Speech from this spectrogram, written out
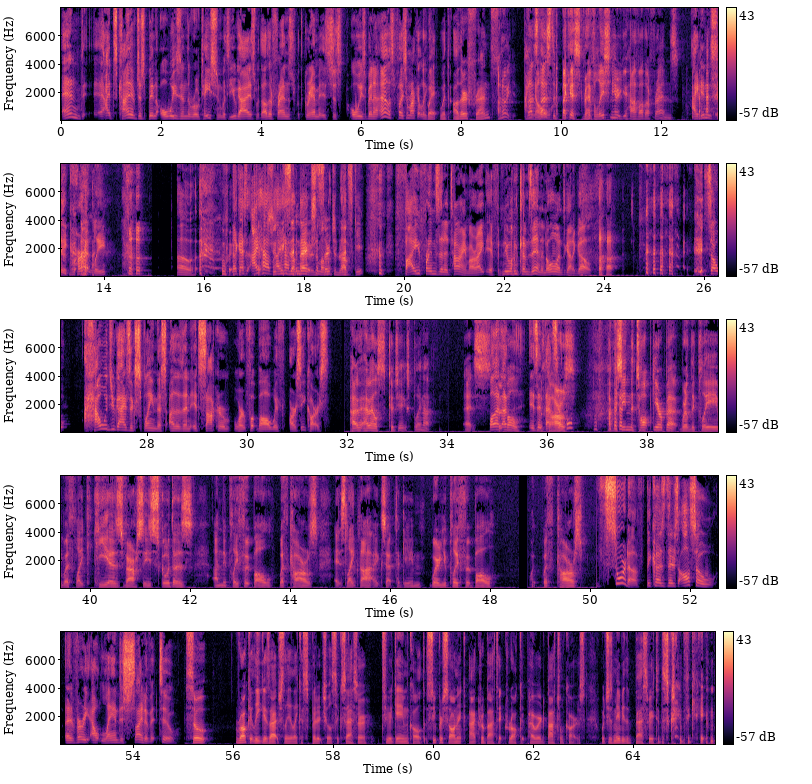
And it's kind of just been always in the rotation with you guys, with other friends, with Grim. It's just always been a, eh, let's play some Rocket League. Wait, with other friends? I know. That's, know. that's the biggest revelation here. You have other friends. I didn't say currently. Oh, Like I said, I have Should I have a send out maximum search and of five friends at a time. All right, if a new one comes in, an old one's got to go. so, how would you guys explain this other than it's soccer or football with RC cars? How how else could you explain it? It's Well, that- that- football. is it with that cars. simple? Have you seen the Top Gear bit where they play with like Kias versus Skodas and they play football with cars? It's like that, except a game where you play football with, with cars. Sort of, because there's also a very outlandish side of it too. So, Rocket League is actually like a spiritual successor to a game called Supersonic Acrobatic Rocket Powered Battle Cars, which is maybe the best way to describe the game.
